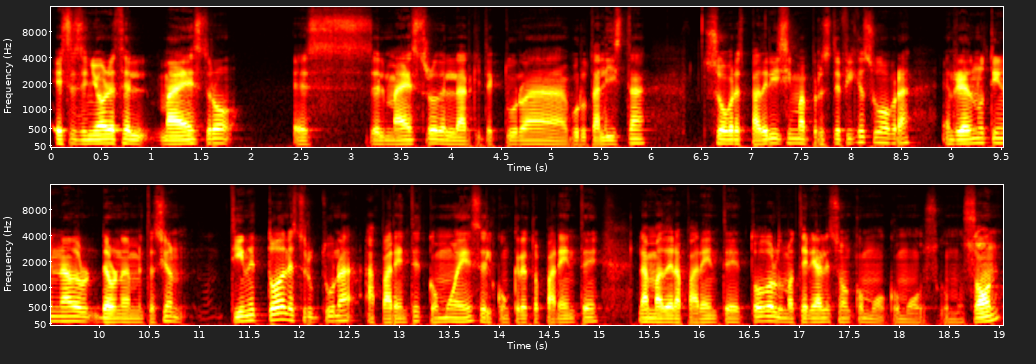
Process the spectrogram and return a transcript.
Este señor es el maestro, es el maestro de la arquitectura brutalista. Su obra es padrísima, pero si te fijas su obra, en realidad no tiene nada de ornamentación. Tiene toda la estructura aparente como es, el concreto aparente, la madera aparente, todos los materiales son como, como, como son.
